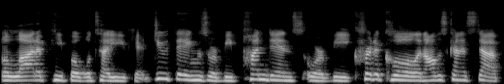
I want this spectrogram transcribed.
a lot of people will tell you you can't do things or be pundits or be critical and all this kind of stuff.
